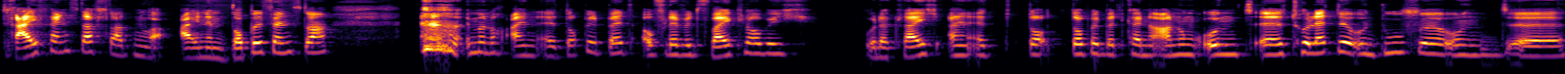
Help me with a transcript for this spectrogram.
drei Fenster statt nur einem Doppelfenster. Immer noch ein äh, Doppelbett auf Level 2, glaube ich. Oder gleich ein äh, Do Doppelbett, keine Ahnung. Und äh, Toilette und Dusche und äh,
